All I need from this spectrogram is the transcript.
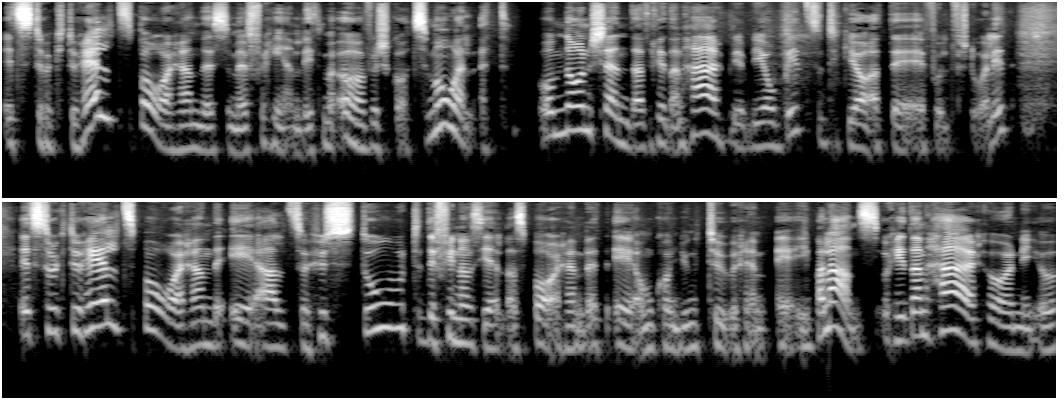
ett strukturellt sparande som är förenligt med överskottsmålet. Om någon kände att redan här blev det jobbigt så tycker jag att det är fullt förståeligt. Ett strukturellt sparande är alltså hur stort det finansiella sparandet är om konjunkturen är i balans. Och redan här hör ni ju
